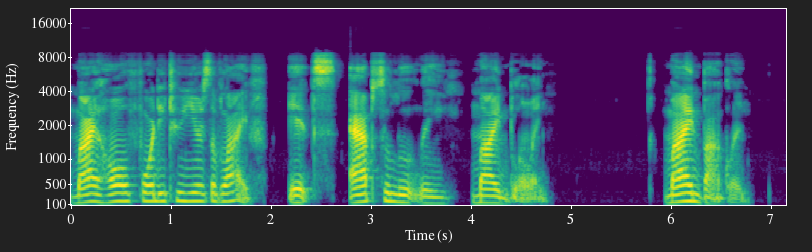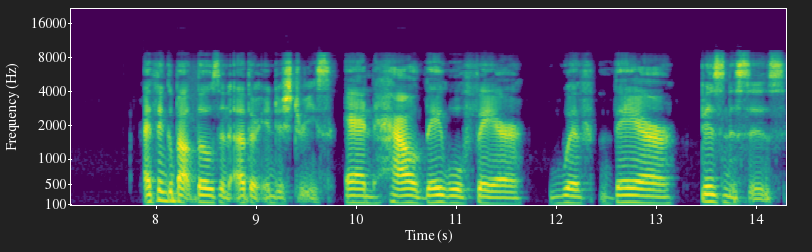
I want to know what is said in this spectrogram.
my whole 42 years of life. It's absolutely mind blowing, mind boggling. I think about those in other industries and how they will fare with their businesses.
